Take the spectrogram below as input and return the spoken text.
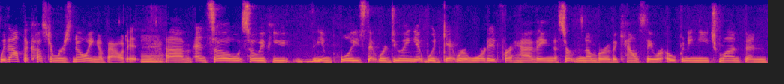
without the customers knowing about it. Mm. Um, and so so if you the employees that were doing it would get rewarded for having a certain number of accounts they were opening each month, and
